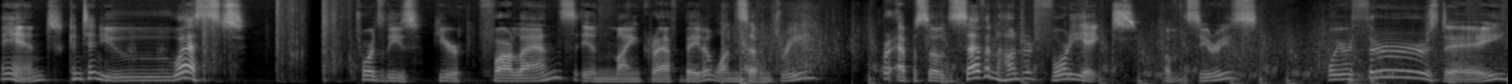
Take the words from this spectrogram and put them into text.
And continue west towards these here far lands in Minecraft Beta 173 for episode 748 of the series for your Thursday,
